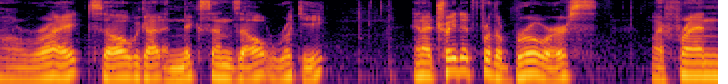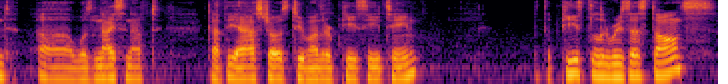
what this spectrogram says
All right, so we got a Nick Senzel rookie. And I traded for the Brewers. My friend uh, was nice enough to got the Astros to another PC team. But the piece de resistance,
